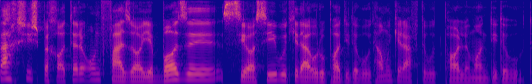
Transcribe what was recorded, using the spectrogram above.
بخشیش به خاطر اون فضای باز سیاسی بود که در اروپا دیده بود همون که رفته بود پارلمان دیده بود.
